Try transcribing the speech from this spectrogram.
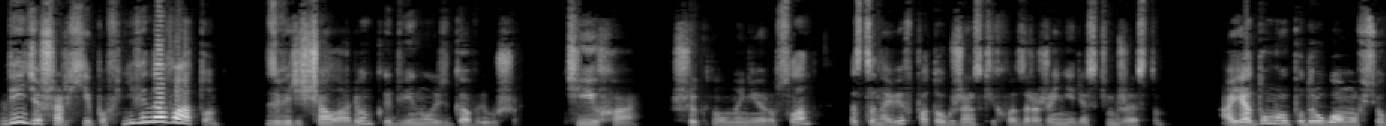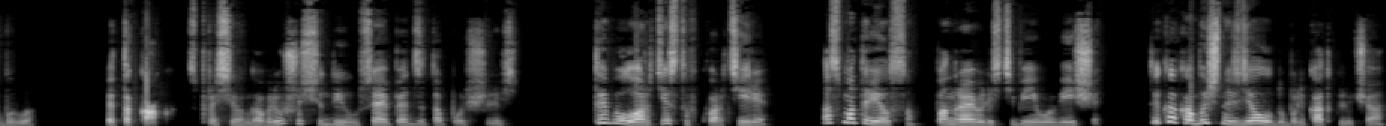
«Видишь, Архипов, не виноват он!» Заверещала Аленка и двинулась к Гаврюше. «Тихо!» — шикнул на нее Руслан, остановив поток женских возражений резким жестом. «А я думаю, по-другому все было». «Это как?» — спросил Гаврюша, седые усы опять затопорщились. «Ты был у артиста в квартире. Осмотрелся, понравились тебе его вещи. Ты, как обычно, сделал дубликат ключа.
